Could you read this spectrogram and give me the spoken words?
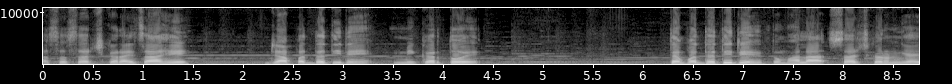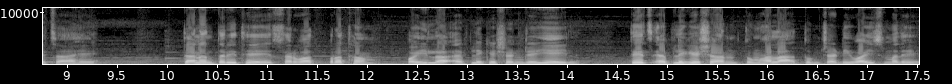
असं सर्च करायचं आहे. ज्या पद्धतीने मी करतोय त्या पद्धतीने तुम्हाला सर्च करून घ्यायचं आहे. त्यानंतर इथे सर्वात प्रथम पहिलं ॲप्लिकेशन जे येईल तेच ॲप्लिकेशन तुम्हाला तुमच्या डिव्हाइसमध्ये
